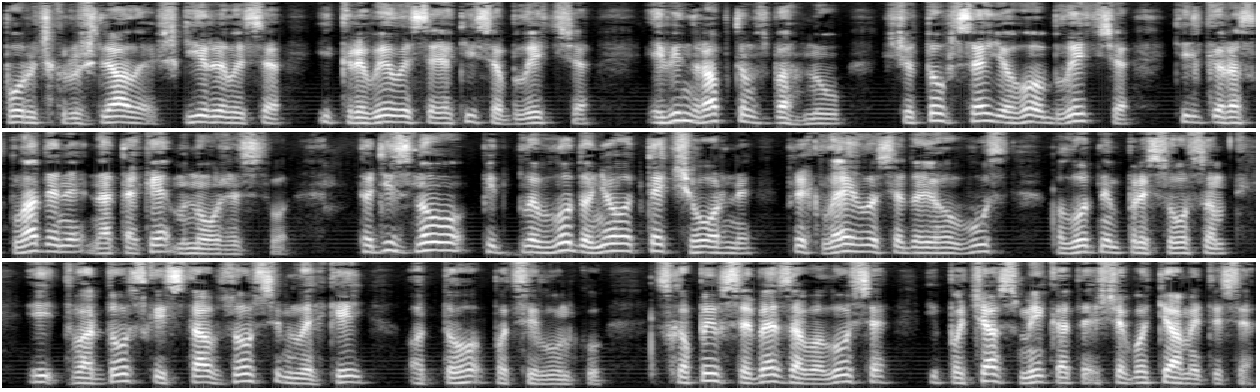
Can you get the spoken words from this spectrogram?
Поруч кружляли, шкірилися і кривилися якісь обличчя, і він раптом збагнув, що то все його обличчя тільки розкладене на таке множество. Тоді знову підпливло до нього те чорне, приклеїлося до його вуст холодним присосом, і Твардовський став зовсім легкий від того поцілунку, схопив себе за волосся і почав смикати, щоб отямитися,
